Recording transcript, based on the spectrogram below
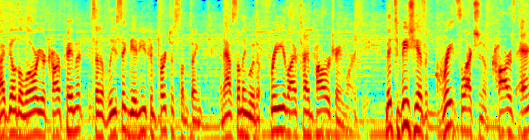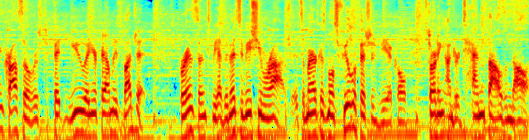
Might be able to lower your car payment. Instead of leasing, maybe you can purchase something and have something with a free lifetime powertrain warranty. Mitsubishi has a great selection of cars and crossovers to fit you and your family's budget. For instance, we have the Mitsubishi Mirage. It's America's most fuel-efficient vehicle, starting under $10,000.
